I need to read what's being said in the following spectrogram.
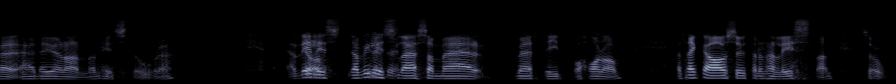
är det ju en annan historia. Jag vill, Ja, ja, jag vill inte läsa mer, mer tid på honom. Jag tänker avsluta den här listan. Så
